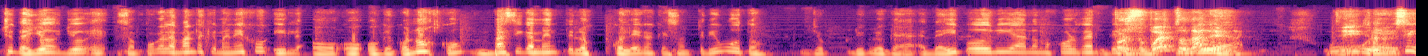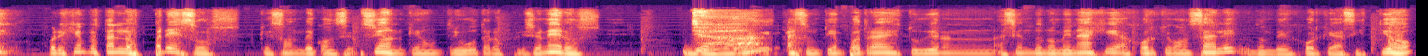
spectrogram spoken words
Chuta, yo, yo eh, son pocas las bandas que manejo y, o, que conozco, básicamente los colegas que son tributos. Yo, yo creo que de ahí podría a lo mejor darte. Por supuesto, dale. Sí, claro que sí. Por ejemplo, están Los Presos, que son de Concepción, que es un tributo a los prisioneros. Ya. Eh, hace un tiempo atrás estuvieron haciendo un homenaje a Jorge González, donde Jorge asistió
